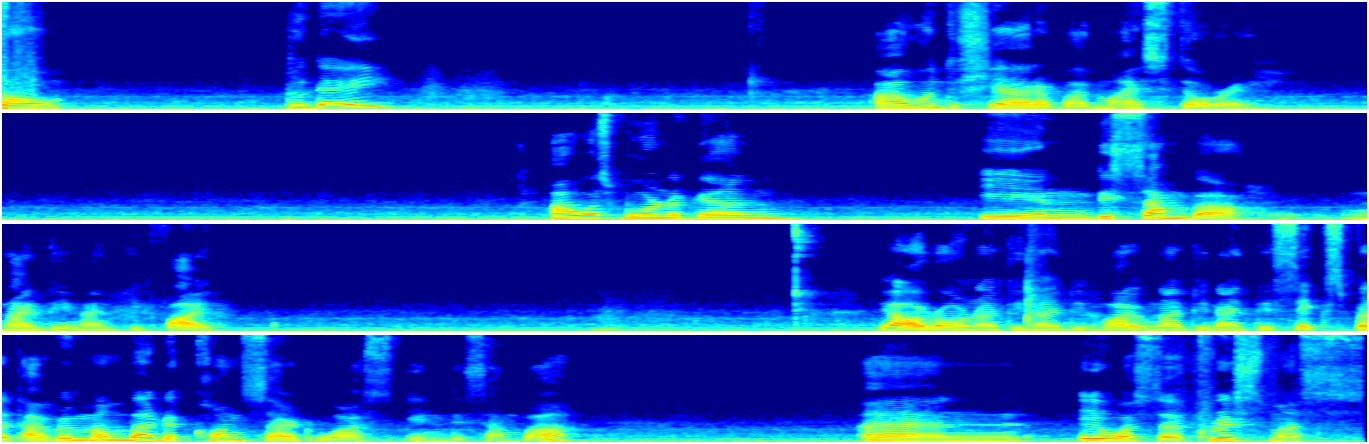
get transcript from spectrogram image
So today I want to share about my story. I was born again in December 1995. Yeah, around 1995, 1996. But I remember the concert was in December, and it was a Christmas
